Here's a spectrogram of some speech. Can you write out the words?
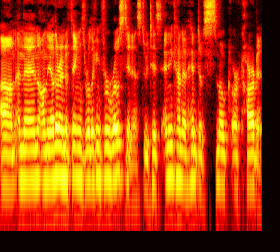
Um, and then on the other end of things, we're looking for roastiness. Do we taste any kind of hint of smoke or carbon?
